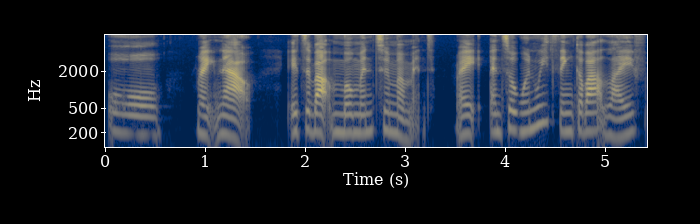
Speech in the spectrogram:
all right now. It's about moment to moment, right? And so when we think about life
